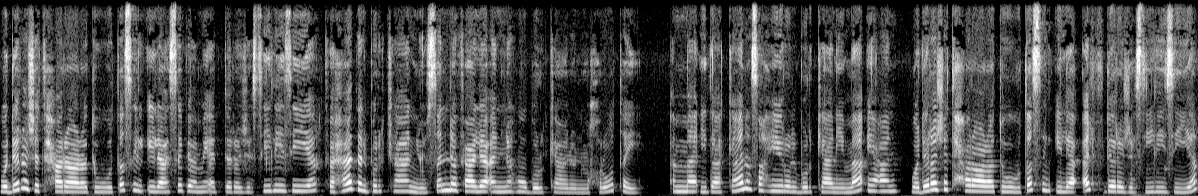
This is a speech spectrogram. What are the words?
ودرجة حرارته تصل إلى 700 درجة سيليزية فهذا البركان يصنف على أنه بركان مخروطي. أما إذا كان صهير البركان مائعا ودرجة حرارته تصل إلى ألف درجة سيليزية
